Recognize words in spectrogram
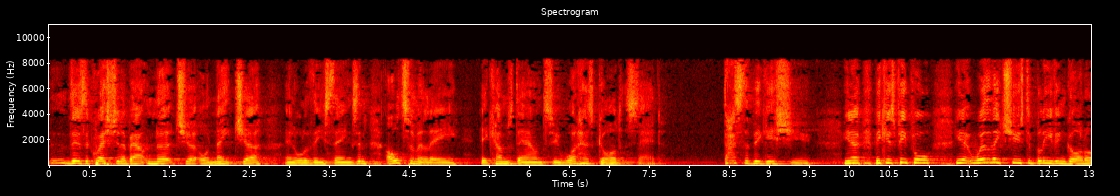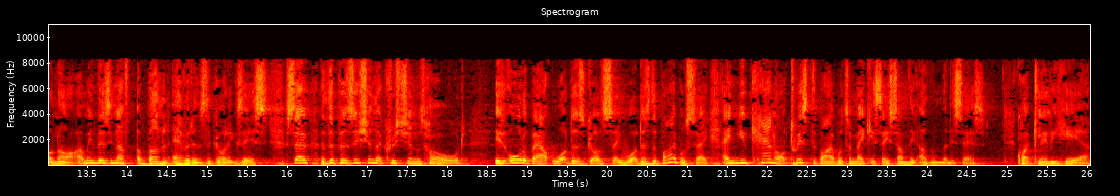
there's the question about nurture or nature and all of these things. And ultimately, it comes down to what has God said? That's the big issue. You know, because people, you know, whether they choose to believe in God or not, I mean, there's enough abundant evidence that God exists. So the position that Christians hold is all about what does God say, what does the Bible say. And you cannot twist the Bible to make it say something other than it says. Quite clearly here,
